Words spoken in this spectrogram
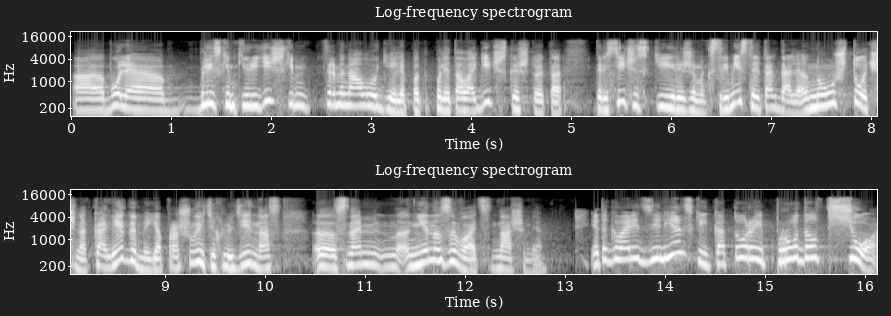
э, более близким к юридическим терминологии или политологической, что это террористический режим, экстремисты и так далее. Но уж точно коллегами я прошу этих людей нас э, с нами не называть нашими. Это говорит Зеленский, который продал все.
